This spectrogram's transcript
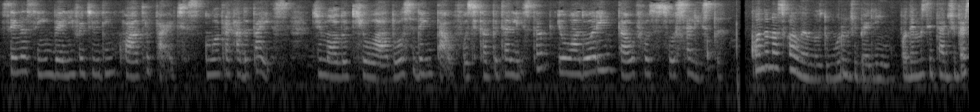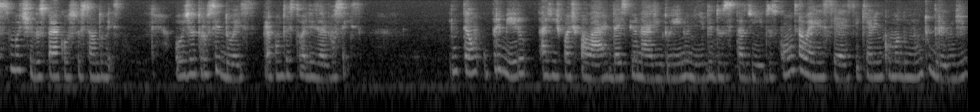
Sendo assim, Berlim foi dividido em quatro partes, uma para cada país, de modo que o lado ocidental fosse capitalista e o lado oriental fosse socialista. Quando nós falamos do Muro de Berlim, podemos citar diversos motivos para a construção do mesmo. Hoje eu trouxe dois para contextualizar vocês. Então, o primeiro, a gente pode falar da espionagem do Reino Unido e dos Estados Unidos contra o RSS, que era um incômodo muito grande.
